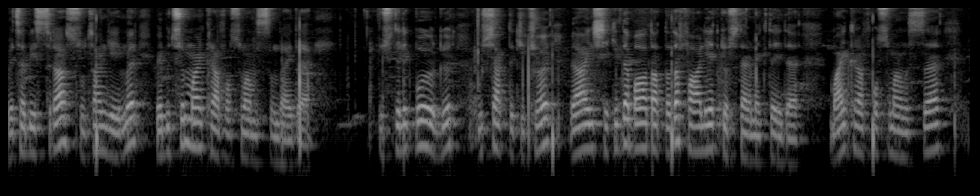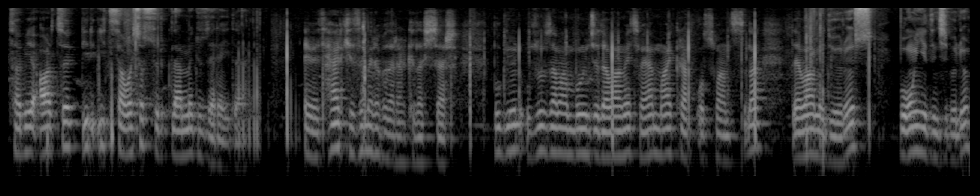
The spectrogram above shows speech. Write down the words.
Ve tabi sıra Sultan Gamer ve bütün Minecraft Osmanlısındaydı. Üstelik bu örgüt Uşak'taki köy ve aynı şekilde Bağdat'ta da faaliyet göstermekteydi. Minecraft Osmanlısı tabi artık bir iç savaşa sürüklenmek üzereydi. Evet herkese merhabalar arkadaşlar. Bugün uzun zaman boyunca devam etmeyen Minecraft Osmanlısına devam ediyoruz. Bu 17. bölüm.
